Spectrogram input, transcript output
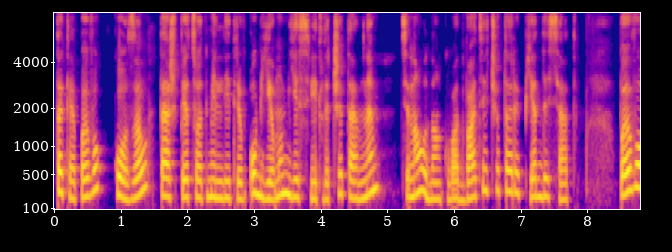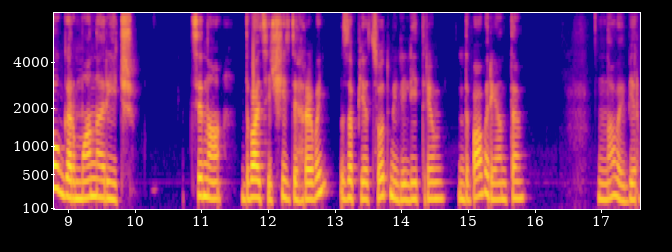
Таке пиво Козел, теж 500 мл об'ємом, є світле чи темне. Ціна однакова 24,50. Пиво Германа Річ. Ціна 26 гривень за 500 мл. Два варіанти. На вибір.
